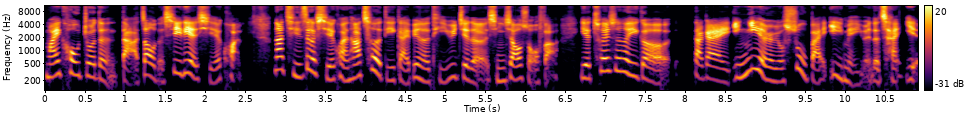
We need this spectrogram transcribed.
Michael Jordan 打造的系列鞋款。那其实这个鞋款它彻底改变了体育界的行销手法，也催生了一个。大概营业额有数百亿美元的产业，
